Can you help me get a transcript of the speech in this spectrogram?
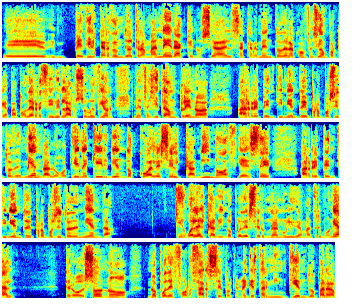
eh, pedir perdón de otra manera, que no sea el sacramento de la confesión, porque para poder recibir la absolución necesita un pleno arrepentimiento y propósito de enmienda. Luego tiene que ir viendo cuál es el camino hacia ese arrepentimiento y propósito de enmienda. Que igual el camino puede ser una nulidad matrimonial, pero eso no, no puede forzarse, porque no hay que estar mintiendo para,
